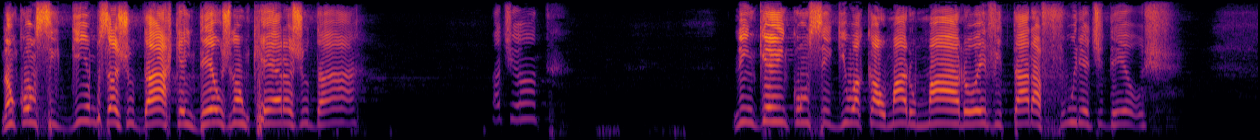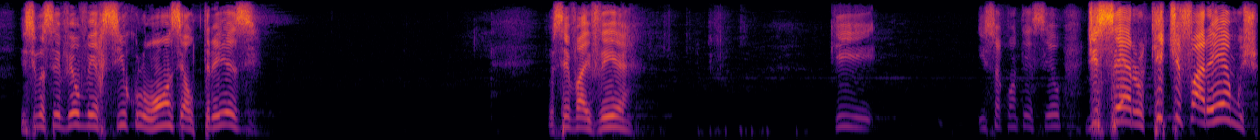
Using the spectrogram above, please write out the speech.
Não conseguimos ajudar quem Deus não quer ajudar. Não adianta. Ninguém conseguiu acalmar o mar ou evitar a fúria de Deus. E se você vê o versículo 11 ao 13, você vai ver que isso aconteceu. Disseram: Que te faremos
